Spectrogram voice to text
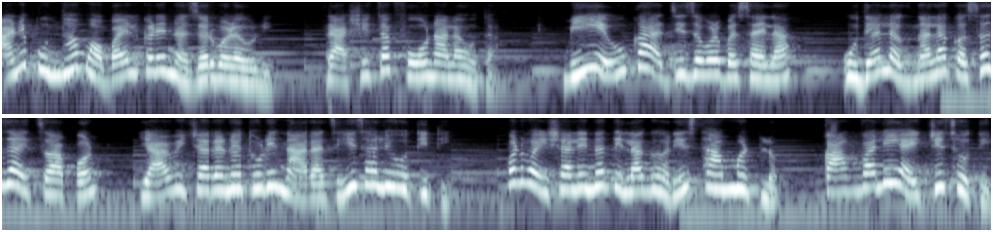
आणि पुन्हा मोबाईलकडे नजर वळवली. राशीचा फोन आला होता. मी येऊ का आजीजवळ बसायला? उद्या लग्नाला कसं जायचं आपण? या विचाराने थोडी नाराजही झाली होती ती. पण वैशालीनं तिला घरीच थांब म्हटलं. कामवाली यायचीच होती.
